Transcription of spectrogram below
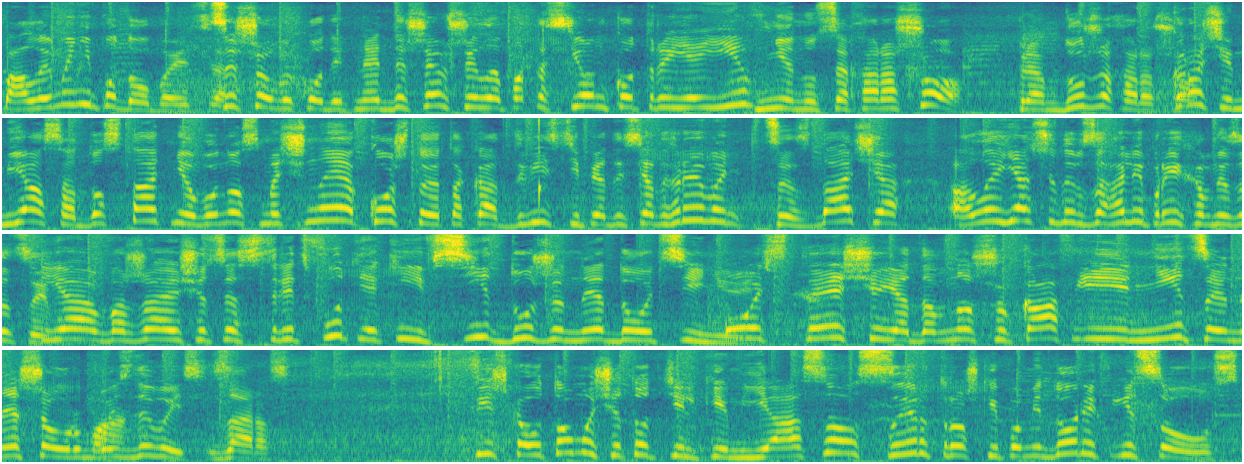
але мені подобається. Це що виходить? Найдешевший лепатасьйон, котрий я їв? Ні, ну це хорошо. Прям дуже хорошо. Коротше, м'яса достатньо, воно смачне, коштує така 250 гривень. Це здача. Але я сюди взагалі приїхав не за цим. Я вважаю, що це стрітфуд, який всі дуже недооцінюють. Ось те, що я давно шукав, і ні, це не шаурма. Ось дивись зараз. Фішка у тому, що тут тільки м'ясо, сир, трошки помідорів і соус.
